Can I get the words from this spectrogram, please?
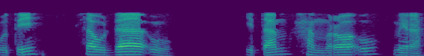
putih, sauda'u hitam, hamra'u merah.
